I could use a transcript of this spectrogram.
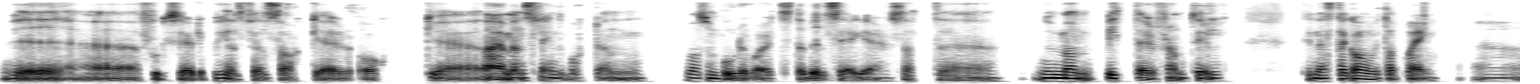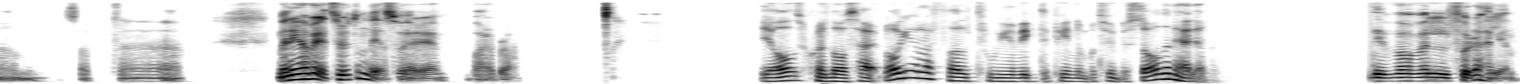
vi eh, fokuserade på helt fel saker och eh, nej, men slängde bort en, vad som borde varit stabil seger. Så att, nu är man bitter fram till, till nästa gång vi tar poäng. Ehm, så att, men i övrigt, förutom det så är det bara bra. Ja, Sköndals herrlag i alla fall tog ju en viktig pinne mot huvudstaden i helgen. Det var väl förra helgen?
